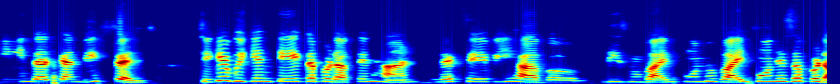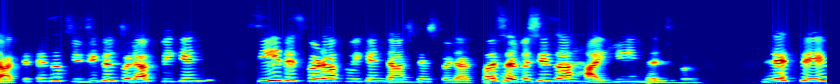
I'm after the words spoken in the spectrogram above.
seen, that can be felt Okay, we can take the product in hand. Let's say we have uh, these mobile phone. Mobile phone is a product. It is a physical product. We can see this product. We can touch this product. But services are highly intangible. Let's say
